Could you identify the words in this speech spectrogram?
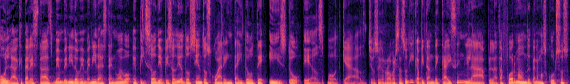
Hola, ¿qué tal estás? Bienvenido, bienvenida a este nuevo episodio, episodio 242 de Esto es Podcast. Yo soy Robert Sasuki, capitán de Kaizen, la plataforma donde tenemos cursos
